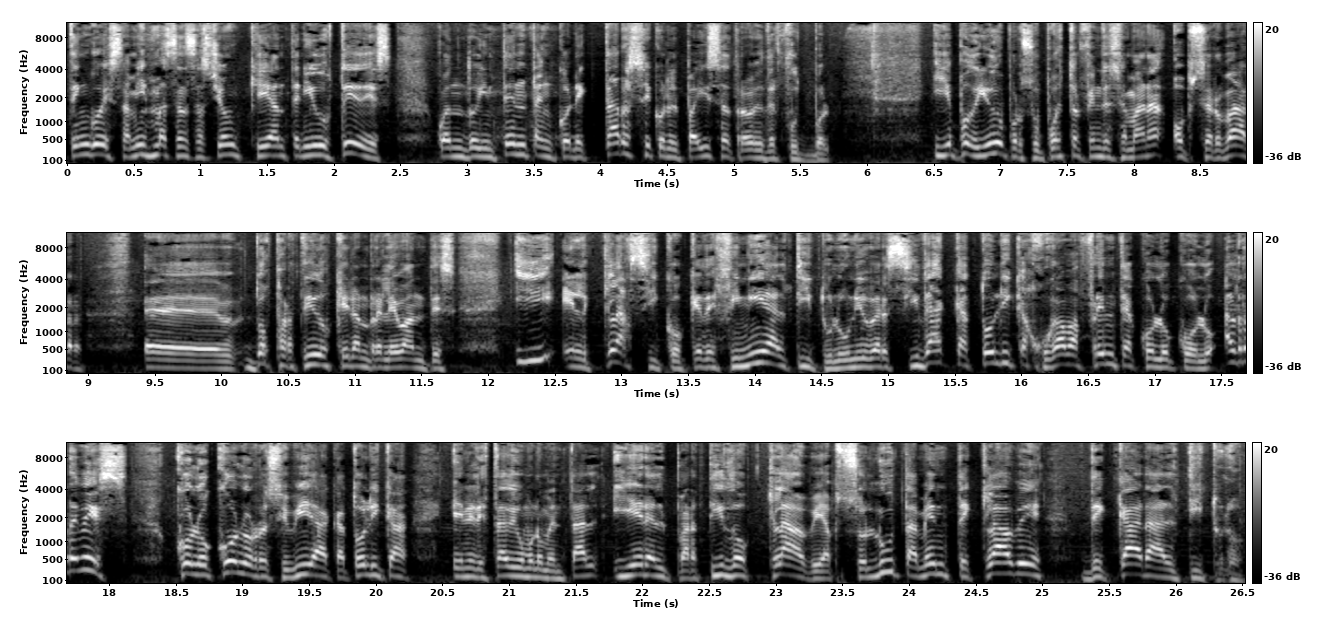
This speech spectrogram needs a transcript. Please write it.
tengo esa misma sensación que han tenido ustedes cuando intentan conectarse con el país a través del fútbol. Y he podido, por supuesto, el fin de semana observar eh, dos partidos que eran relevantes. Y el clásico que definía el título, Universidad Católica jugaba frente a Colo Colo. Al revés, Colo Colo recibía a Católica en el Estadio Monumental y era el partido clave, absolutamente clave de cara al título.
